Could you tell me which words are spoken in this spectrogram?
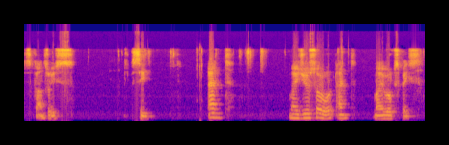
this country is C and my GeoServer and my workspace.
